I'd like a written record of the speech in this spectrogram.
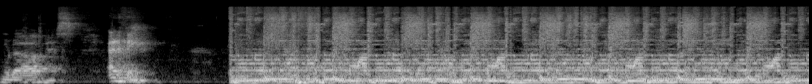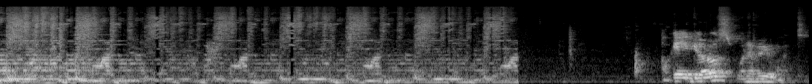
Mura mess. Anything. Okay, girls, whenever you want.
